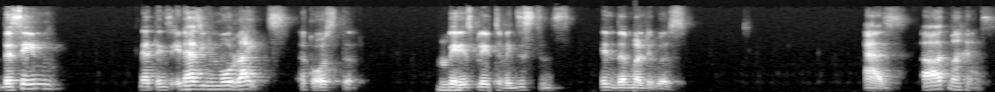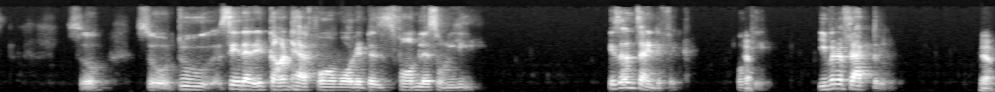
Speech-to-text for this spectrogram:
the same that things, it has even more rights across the Mhm. various planes of existence in the multiverse as Atma has. So, so to say that it can't have form or it is formless only is unscientific. Yeah. Okay. Even a fractal Yeah.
